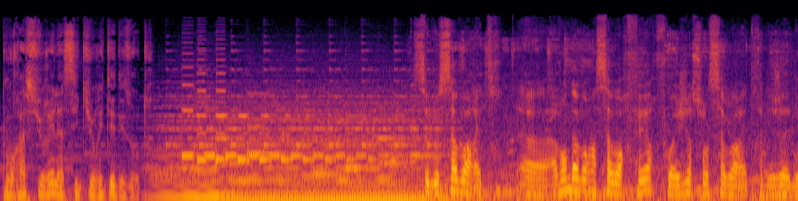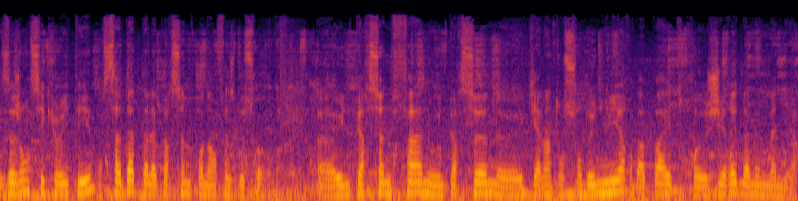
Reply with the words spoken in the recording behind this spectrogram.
pour assurer la sécurité des autres c'est le savoir-être. Euh, avant d'avoir un savoir-faire, il faut agir sur le savoir-être. Déjà, les agents de sécurité, on s'adapte à la personne qu'on a en face de soi. Euh, une personne fan ou une personne euh, qui a l'intention de nuire ne va pas être gérée de la même manière.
